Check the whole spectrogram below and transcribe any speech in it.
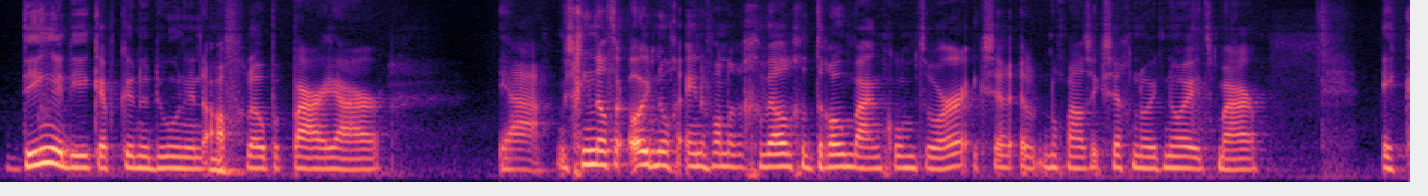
dingen die ik heb kunnen doen in de afgelopen paar jaar. Ja, misschien dat er ooit nog een of andere geweldige droombaan komt hoor. Ik zeg, eh, nogmaals, ik zeg nooit nooit, maar ik,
